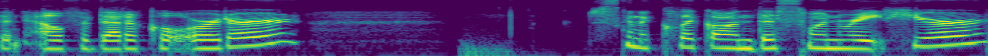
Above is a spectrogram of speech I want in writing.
It's in alphabetical order. Just going to click on this one right here.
